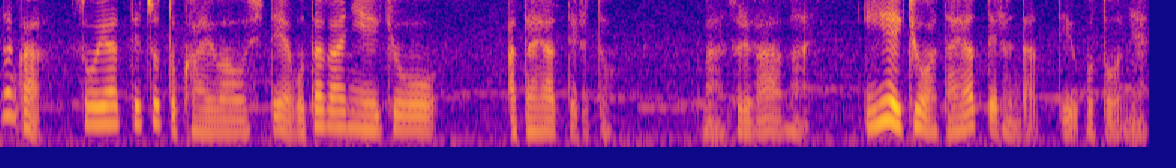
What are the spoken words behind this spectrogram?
なんかそうやってちょっと会話をしてお互いに影響を与え合ってると。まあそれがまあいい影響を与え合ってるんだっていうことをね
